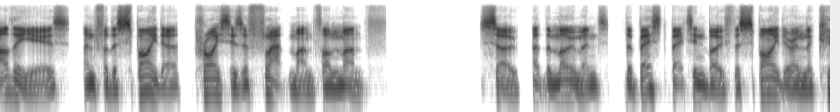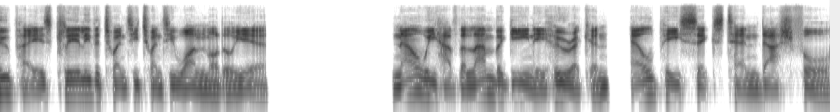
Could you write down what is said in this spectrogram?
Other years, and for the Spider, prices are flat month on month. So, at the moment, the best bet in both the Spider and the coupe is clearly the 2021 model year. Now we have the Lamborghini Huracan LP610 4.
